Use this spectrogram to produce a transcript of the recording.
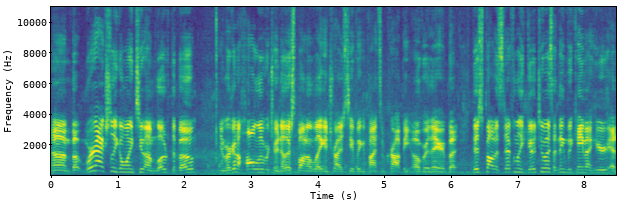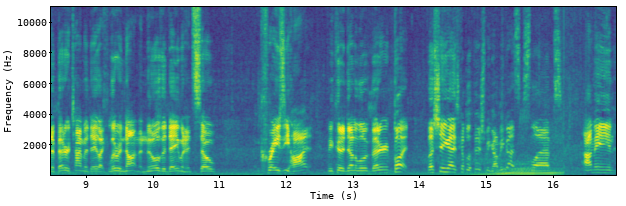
Um, but we're actually going to um, load up the boat, and we're gonna haul over to another spot on the lake and try to see if we can find some crappie over there. But this spot was definitely good to us. I think we came out here at a better time of day, like literally not in the middle of the day when it's so crazy hot. We could have done a little bit better, but let's show you guys a couple of fish we got. We got some slabs. I mean,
